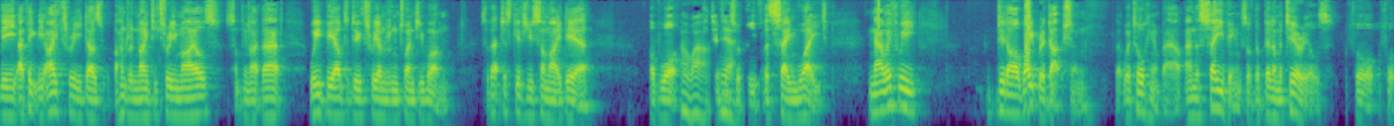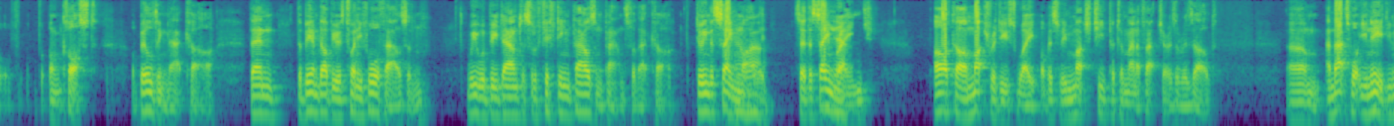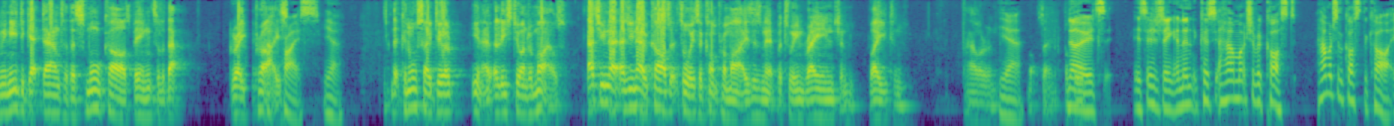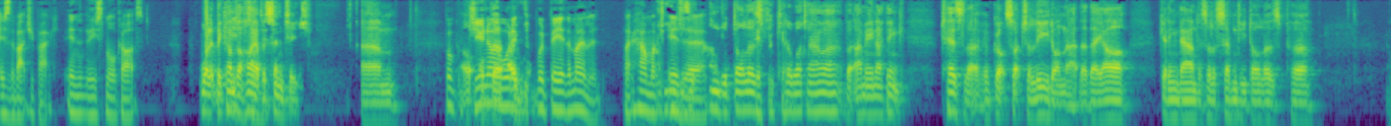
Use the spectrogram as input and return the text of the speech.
the I think the i3 does 193 miles, something like that. We'd be able to do 321. So that just gives you some idea of what Oh, wow. the difference Yeah. would be for the same weight. Now, if we did our weight reduction that we're talking about and the savings of the bill of materials for, for, for on cost of building that car, then the BMW is 24,000. We would be down to sort of 15,000 pounds for that car, doing the same Oh, wow. So the same Yeah. range, our car much reduced weight, obviously much cheaper to manufacture as a result. Um, and that's what you need. We need to get down to the small cars being sort of that great That price price, yeah. that can also do you know at least 200 miles. As you know, as you know, cars it's always a compromise, isn't it, between range and weight and power and Yeah. that? No, it's it's interesting. And then because how much of a cost? How much of the cost of the car is the battery pack in these small cars? Well, it becomes a higher percentage. But Oh, do you know what it would be at the moment? Like how much is it's a hundred dollars per kilowatt hour. But I mean, I think Tesla have got such a lead on that that they are getting down to sort of seventy dollars per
